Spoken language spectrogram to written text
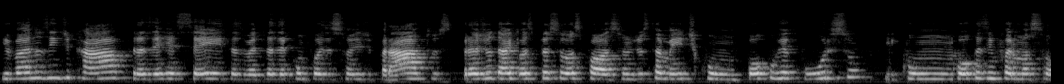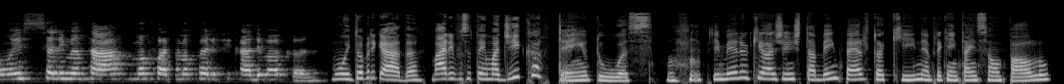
e vai nos indicar, trazer receitas, vai trazer composições de pratos, para ajudar que as pessoas possam, justamente com pouco recurso e com poucas informações, se alimentar de uma forma qualificada e bacana. Muito obrigada. Mari, você tem uma dica? Tenho duas. Primeiro que a gente está bem perto aqui, né, para quem está em São Paulo,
